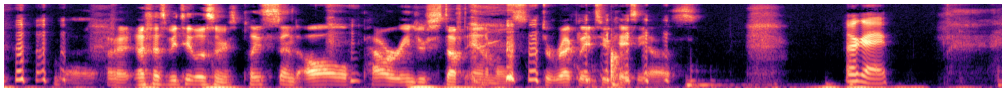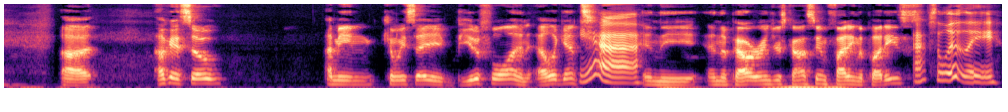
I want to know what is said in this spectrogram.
all right, FSBT listeners, please send all Power Ranger stuffed animals directly to Casey House. Okay. Uh, okay, so I mean, can we say beautiful and elegant? Yeah, In the in the Power Rangers costume, fighting the putties, absolutely.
